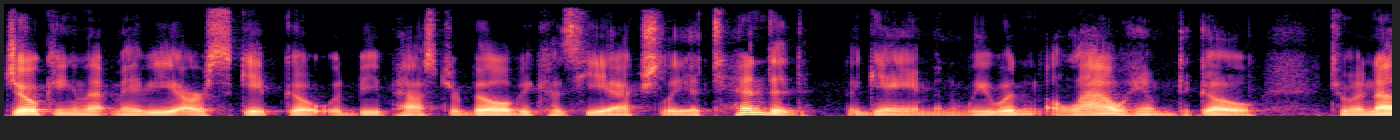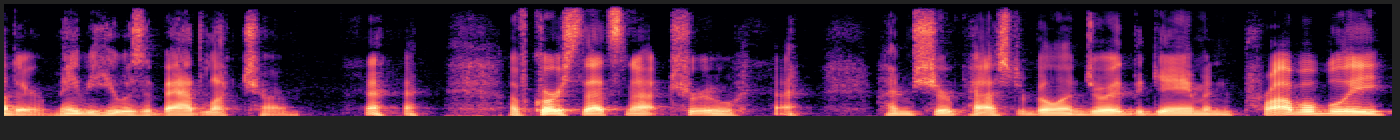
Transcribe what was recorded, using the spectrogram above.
joking that maybe our scapegoat would be Pastor Bill because he actually attended the game and we wouldn't allow him to go to another. Maybe he was a bad luck charm. of course, that's not true. I'm sure Pastor Bill enjoyed the game and probably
